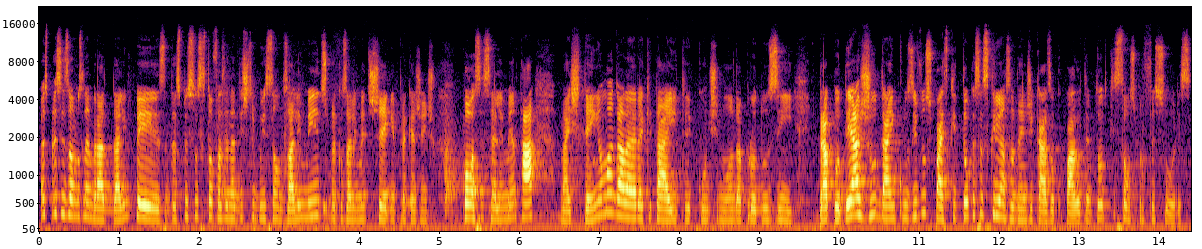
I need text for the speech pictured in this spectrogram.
mas precisamos lembrar da limpeza, das pessoas que estão fazendo a distribuição dos alimentos, para que os alimentos cheguem, para que a gente possa se alimentar. Mas tem uma galera que está aí continuando a produzir, para poder ajudar, inclusive os pais que estão com essas crianças dentro de casa ocupadas o tempo todo, que são os professores,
